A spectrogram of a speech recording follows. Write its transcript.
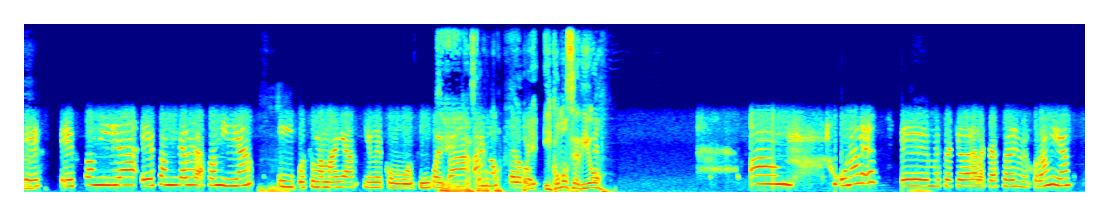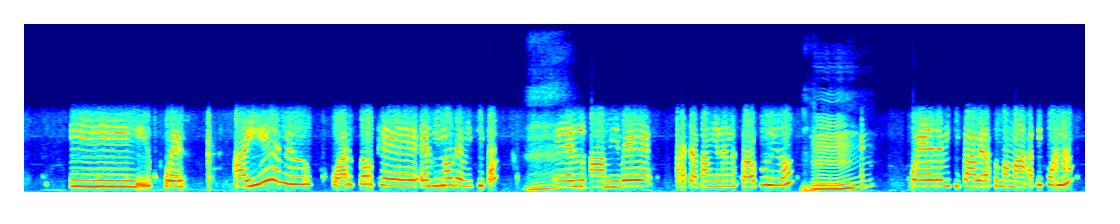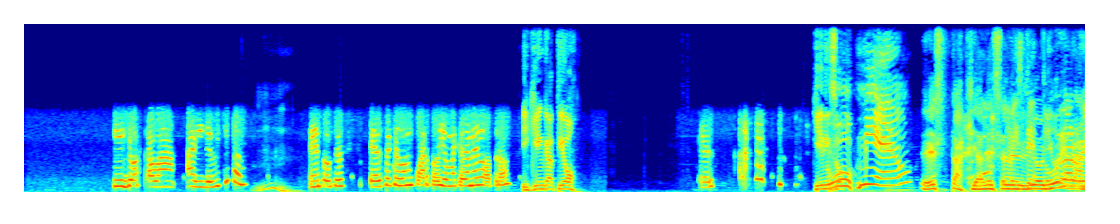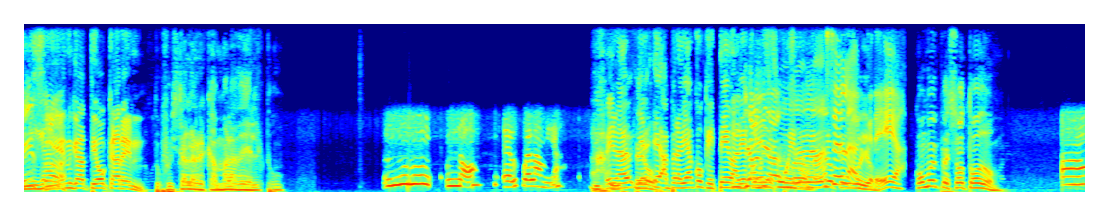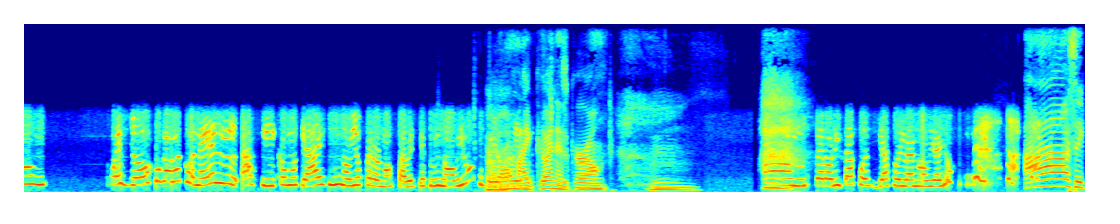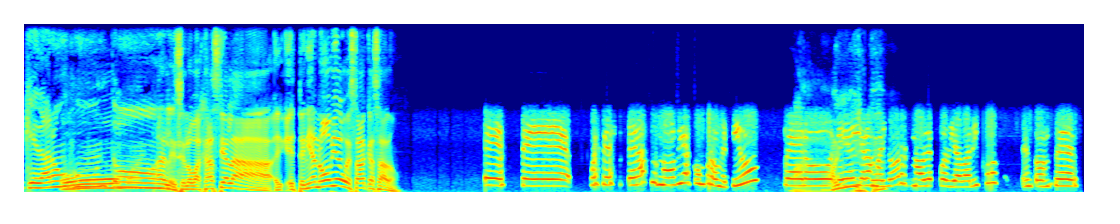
es, es familia, es amiga de la familia y pues su mamá ya tiene como 50 Sí, ya está años, pero Oye, ¿y cómo se dio? Am, una vez eh, me fui a quedar a la casa de mi mejor amiga y pues ahí en el cuarto que él vino de visita, él ah, vive acá también en Estados Unidos, fue de visita a ver a su mamá a Tijuana y yo estaba ahí de visita. Entonces él se quedó en un cuarto, yo me quedé en el otro. ¿Y quién gateó? Él ¿Quién hizo? Miau. Esta ya le se le dio yo la ¿verdad, risa. ¿Quién gateó, Karen? Tú fuiste a la recámara de él, tú. Mm, no, él fue la mía. Pero, pero- ya- pero había coqueteo, había como ya, ese juego. lo se la crea. ¿Cómo empezó todo? Am, pues yo jugaba con él así como que, ay, es mi novio, pero no sabe que es mi novio. Oh my goodness, girl. Pero ahorita pues ya soy la novia yo. Ah, se quedaron Oh, juntos. Vale, ¿se lo bajaste a la... eh, ¿Tenía novia o estaba casado? este, pues es- era su novia comprometido, pero Ay, ella era mayor, no le podía dar hijos. Entonces,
